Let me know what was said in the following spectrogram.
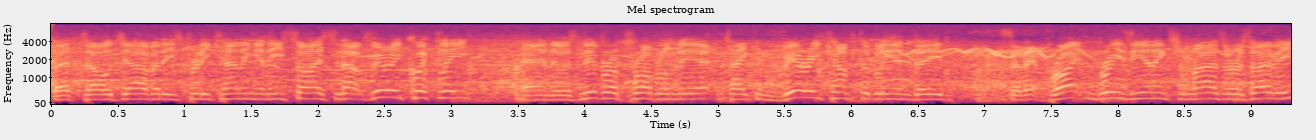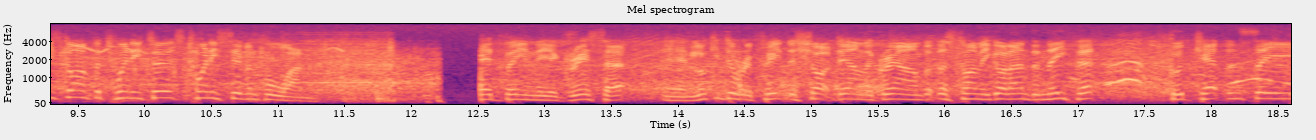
But old Javed, he's pretty cunning, and he sized it up very quickly, and there was never a problem there. Taken very comfortably indeed. So that bright and breezy innings from Raza is over. He's gone for 22. It's 27 for 1 had been the aggressor and looking to repeat the shot down the ground, but this time he got underneath it. Good captaincy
